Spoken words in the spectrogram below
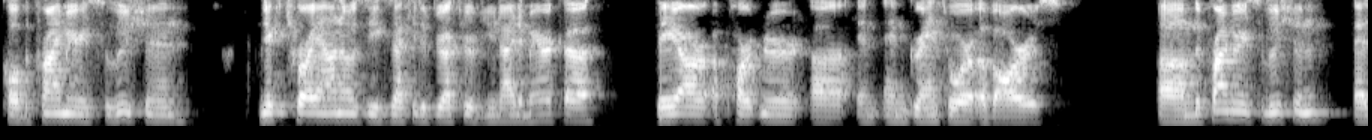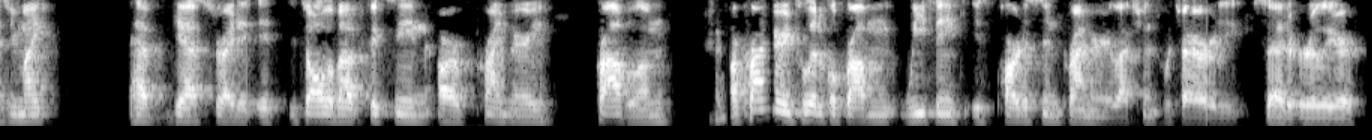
called The Primary Solution. Nick Troiano is the executive director of Unite America. They are a partner uh, and, and grantor of ours. Um, the primary solution, as you might have guessed, right, it, it, it's all about fixing our primary problem. Our primary political problem, we think, is partisan primary elections, which I already said earlier.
